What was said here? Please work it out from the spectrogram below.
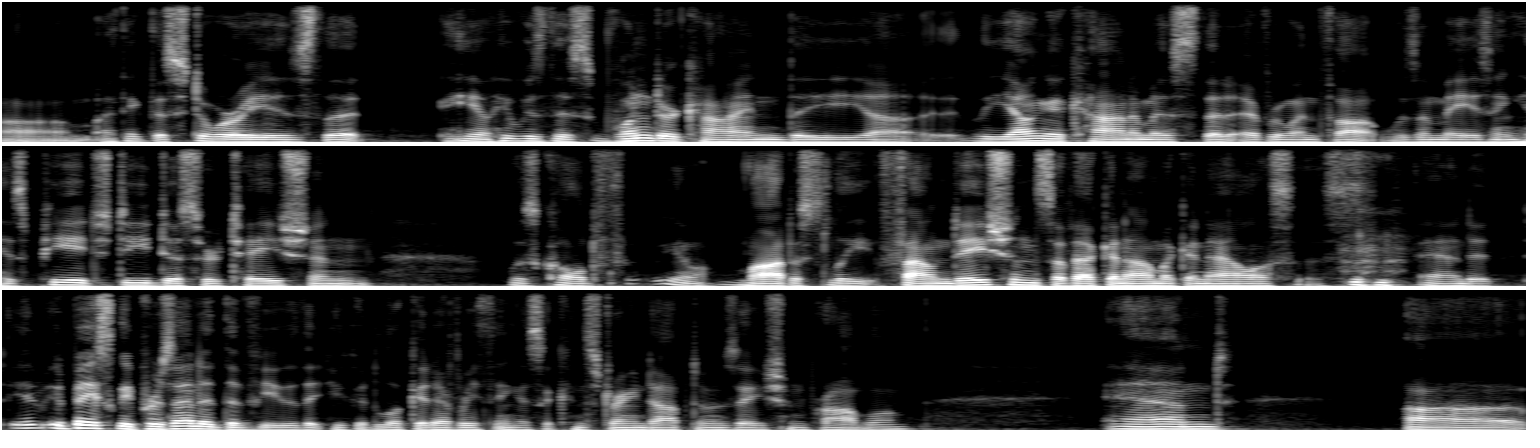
Um, I think the story is that you know, he was this wunderkind, the uh, the young economist that everyone thought was amazing. His PhD dissertation was called, you know, modestly "Foundations of Economic Analysis," and it, it, it basically presented the view that you could look at everything as a constrained optimization problem, and uh,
